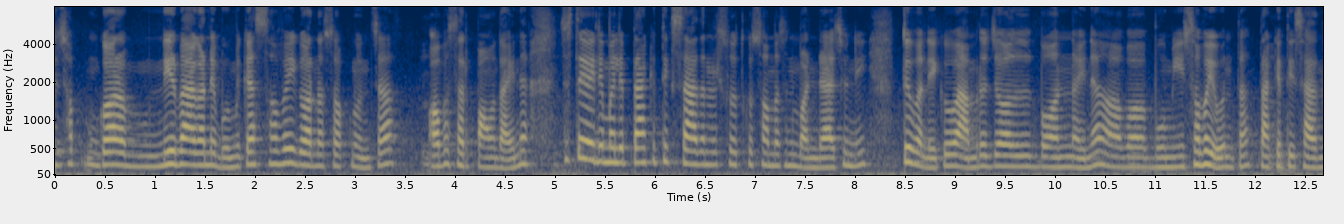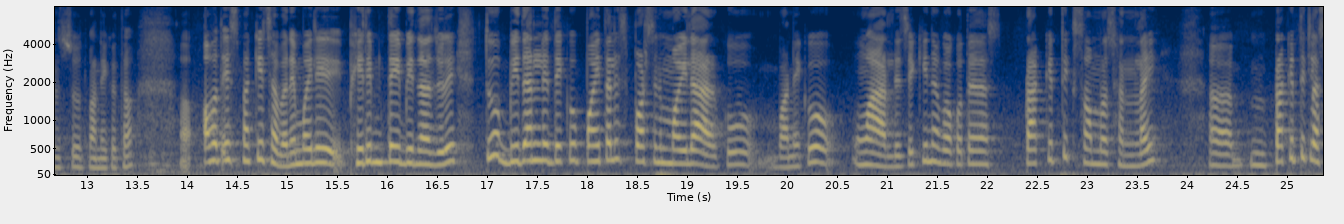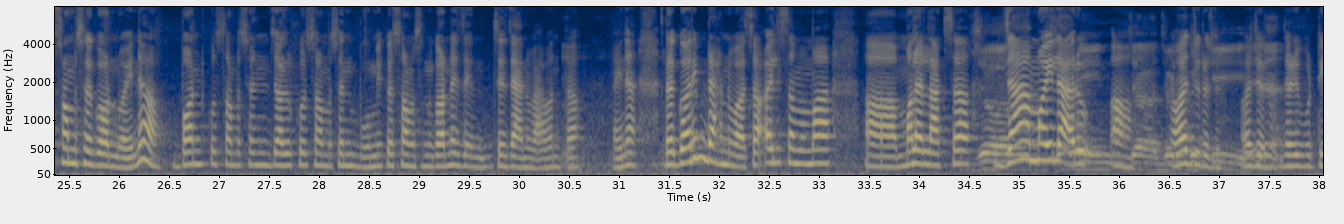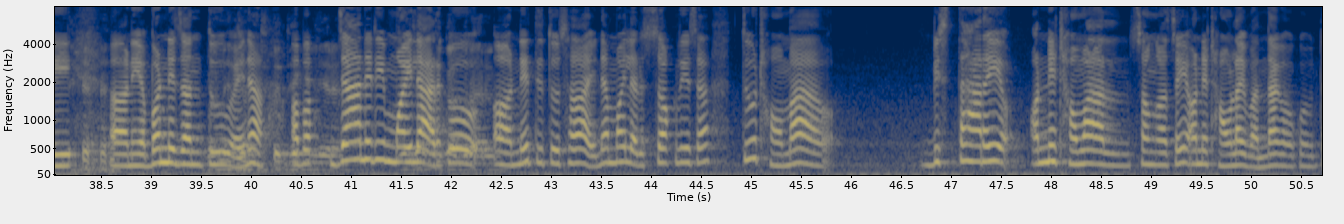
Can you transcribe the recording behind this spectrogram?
निर्वाह गर्ने भूमिका सबै गर्न सक्नुहुन्छ। अवसर पाउँदा होइन जस्तै अहिले मैले प्राकृतिक साधन र स्रोतको संरक्षण भनिरहेको छु नि त्यो भनेको हाम्रो जल वन होइन अब भूमि सबै हो नि त प्राकृतिक साधन स्रोत भनेको त। अब त्यसमा के छ भने मैले फेरि पनि त्यही विधान जोडेँ। त्यो विधानले दिएको पैँतालिस पर्सेन्ट महिलाहरूको भनेको उहाँहरूले चाहिँ किन गएको त? प्राकृतिक संरक्षणलाई प्राकृतिकलाई संरक्षण गर्नु होइन। वनको संरक्षण जलको संरक्षण भूमिको संरक्षण गर्ने चाहिँ हो नि त। होइन? र गरि पनि राख्नु भएको छ अहिलेसम्ममा मलाई लाग्छ जहाँ महिलाहरू हजुर हजुर हजुर? जडीबुटी अनि वन्यजन्तु होइन? अब जहाँनिर महिलाहरूको नेतृत्व छ होइन? महिलाहरू सक्रिय छ। त्यो ठाउँमा बिस्तारै अन्य ठाउँमासँग चाहिँ अन्य ठाउँलाई भन्दा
